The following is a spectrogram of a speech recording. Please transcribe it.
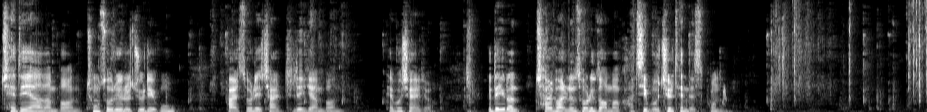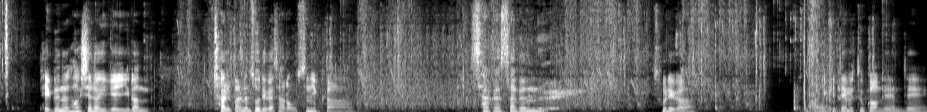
최대한 한번 총소리를 줄이고 발소리 잘 들리게 한번 해보셔야죠. 근데 이런 철 밟는 소리도 아마 같이 묻힐 텐데 스폰은. 배그는 확실하게 이런 철 밟는 소리가 잘 없으니까 사각사근 소리가 있기 때문에 하면 되는데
